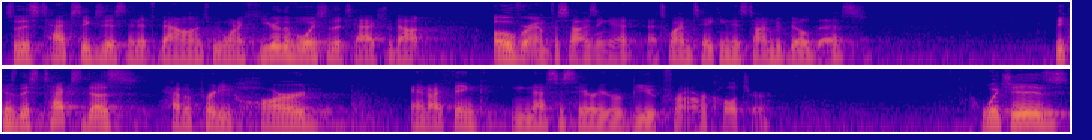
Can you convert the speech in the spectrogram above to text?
So this text exists in its balance. We want to hear the voice of the text without overemphasizing it. That's why I'm taking this time to build this. Because this text does have a pretty hard and I think necessary rebuke for our culture, which is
